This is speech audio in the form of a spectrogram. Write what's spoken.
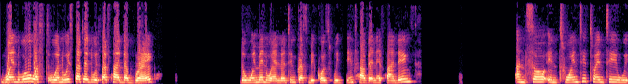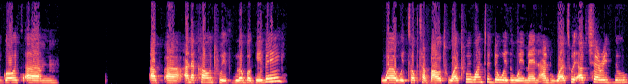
when we was when we started, we first had a break. The women were not in class because we didn't have any fundings. And so in 2020, we got um, a, uh, an account with Global Giving where we talked about what we want to do with women and what we actually do.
